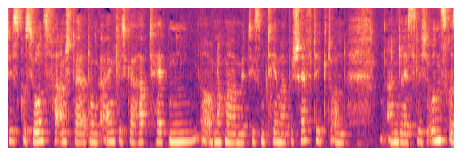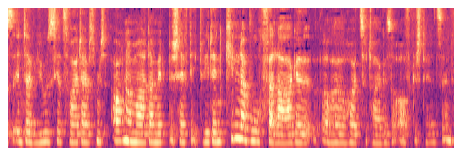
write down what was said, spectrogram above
Diskussionsveranstaltung eigentlich gehabt hätten, auch nochmal mit diesem Thema beschäftigt. Und anlässlich unseres Interviews jetzt heute habe ich mich auch nochmal damit beschäftigt, wie denn Kinderbuchverlage äh, heutzutage so aufgestellt sind.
